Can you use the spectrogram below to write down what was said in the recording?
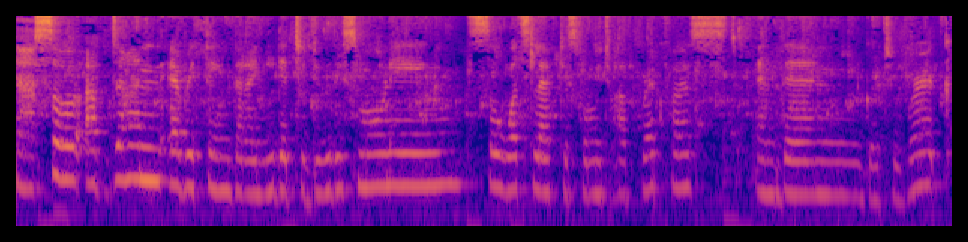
Yeah so I've done everything that I needed to do this morning. So what's left is for me to have breakfast and then go to work.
